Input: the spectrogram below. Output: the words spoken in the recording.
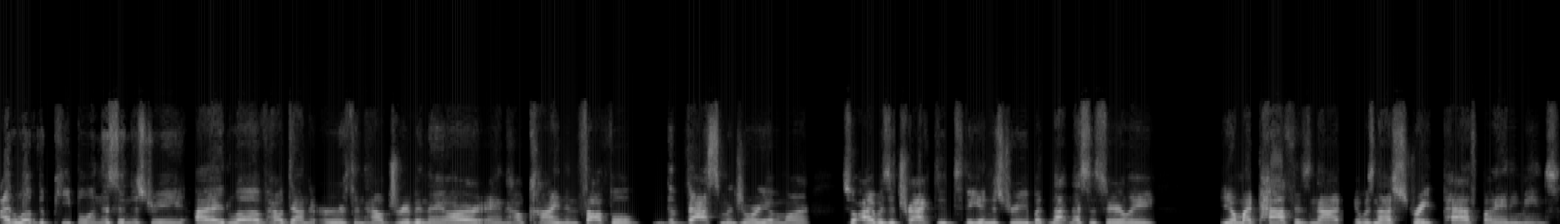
I love the people in this industry. I love how down to earth and how driven they are, and how kind and thoughtful the vast majority of them are. So I was attracted to the industry, but not necessarily. You know, my path is not. It was not a straight path by any means.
